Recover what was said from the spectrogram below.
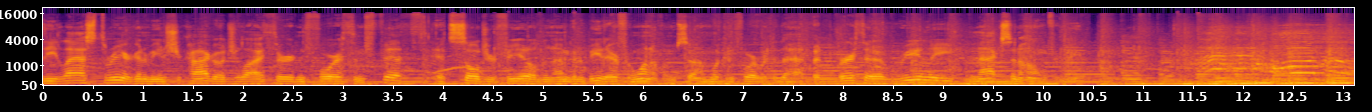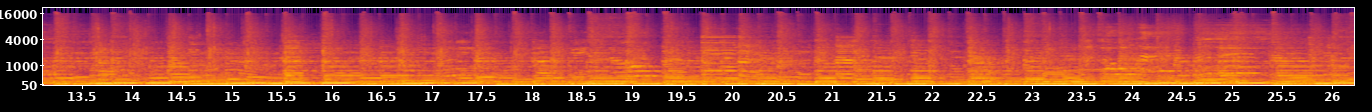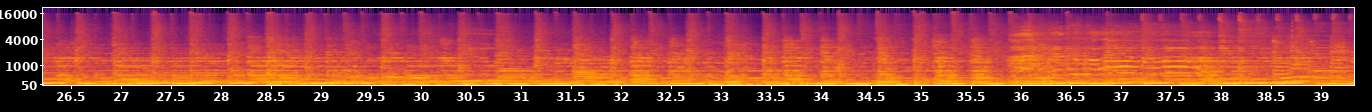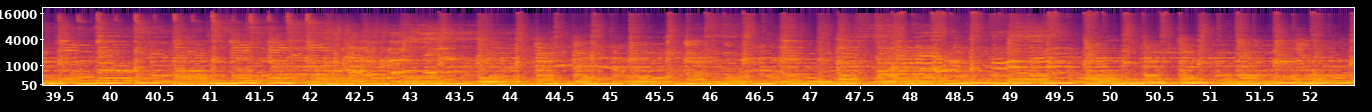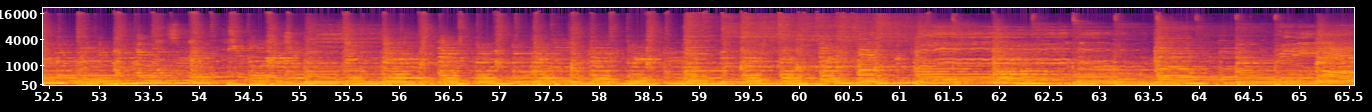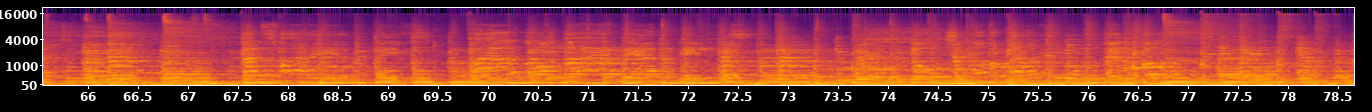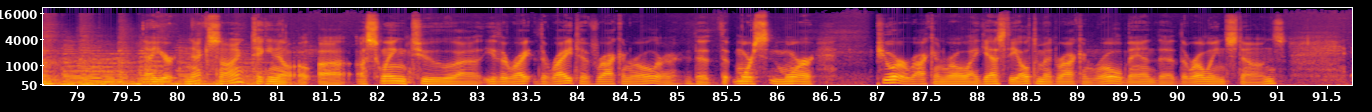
the last three are going to be in Chicago, July 3rd and 4th and 5th at Soldier Field, and I'm going to be there for one of them, so I'm looking forward to that. But Bertha really knocks it home for me. Taking a, a, a swing to uh, either right the right of rock and roll or the, the more more pure rock and roll, I guess, the ultimate rock and roll band, the the Rolling Stones,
